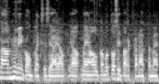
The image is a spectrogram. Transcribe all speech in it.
nämä on hyvin kompleksisia ja, ja meidän on oltava tosi tarkkana, että me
